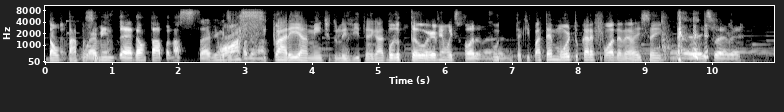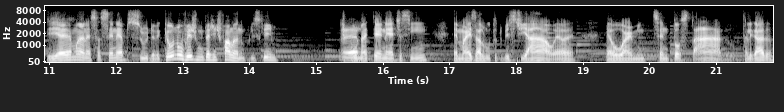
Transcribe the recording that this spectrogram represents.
dá um tapa O assim. Erwin é, dá um tapa. Nossa, o Erwin é muito Nossa, foda, mano. clareia a mente do Levi, tá ligado? Puta, o Erwin é muito foda, mano. Puta que até morto o cara é foda, velho. É isso aí. É, isso é, velho. E é, mano, essa cena é absurda, velho. Que eu não vejo muita gente falando, por isso que tipo, É, na internet, assim, é mais a luta do bestial, é, é o Armin sendo tostado, tá ligado?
